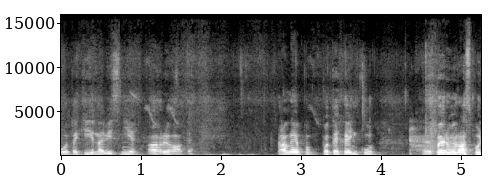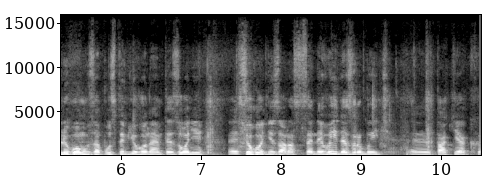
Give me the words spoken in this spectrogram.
отакі навісні агрегати. Але потихеньку, е, перший раз по-любому запустимо його на МТ-зоні. Сьогодні зараз це не вийде зробити, так як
